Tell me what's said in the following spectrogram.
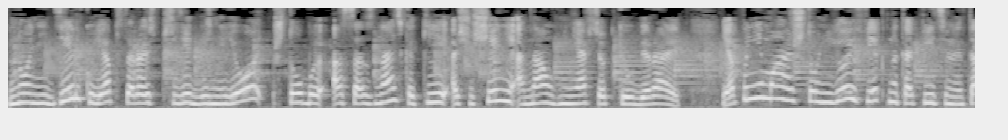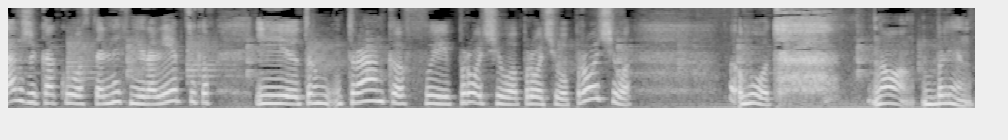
но недельку я постараюсь посидеть без нее, чтобы осознать, какие ощущения она у меня все-таки убирает. Я понимаю, что у нее эффект накопительный, так же, как у остальных нейролептиков и транков и прочего, прочего, прочего. Вот. Но, блин,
